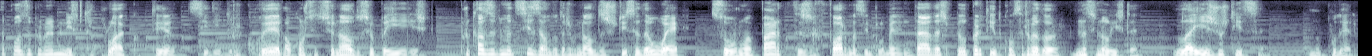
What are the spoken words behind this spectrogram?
após o primeiro-ministro polaco ter decidido recorrer ao Constitucional do seu país por causa de uma decisão do Tribunal de Justiça da UE sobre uma parte das reformas implementadas pelo Partido Conservador Nacionalista Lei e Justiça no poder.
